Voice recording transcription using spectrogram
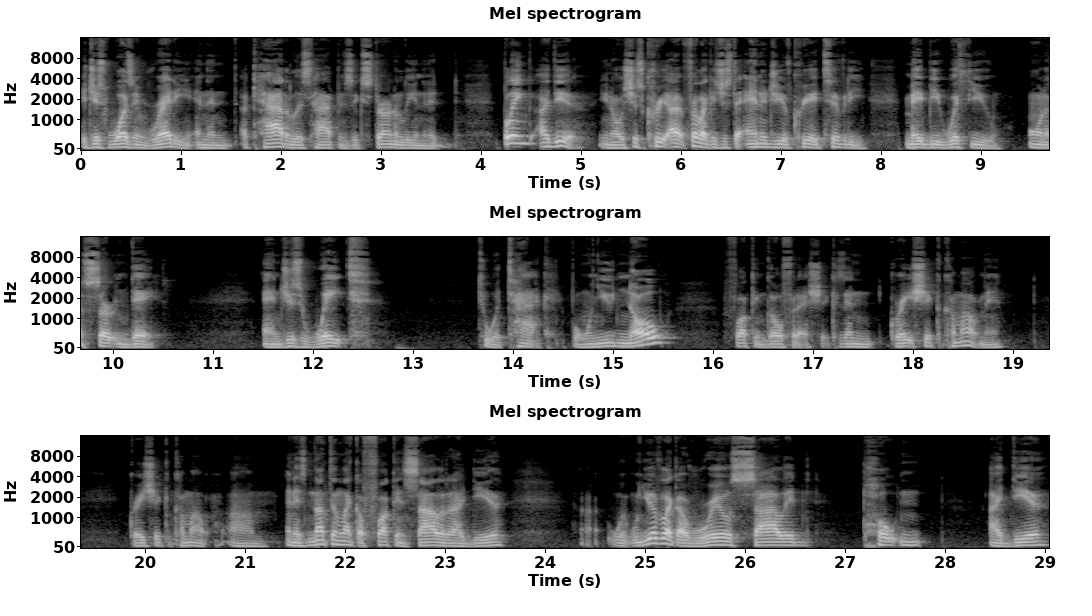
it just wasn't ready and then a catalyst happens externally and then it blink idea. You know it's just cre- i feel like it's just the energy of creativity may be with you on a certain day. And just wait to attack. But when you know fucking go for that shit because then great shit could come out man. Great shit could come out. Um, and it's nothing like a fucking solid idea. Uh, when, when you have like a real solid potent idea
